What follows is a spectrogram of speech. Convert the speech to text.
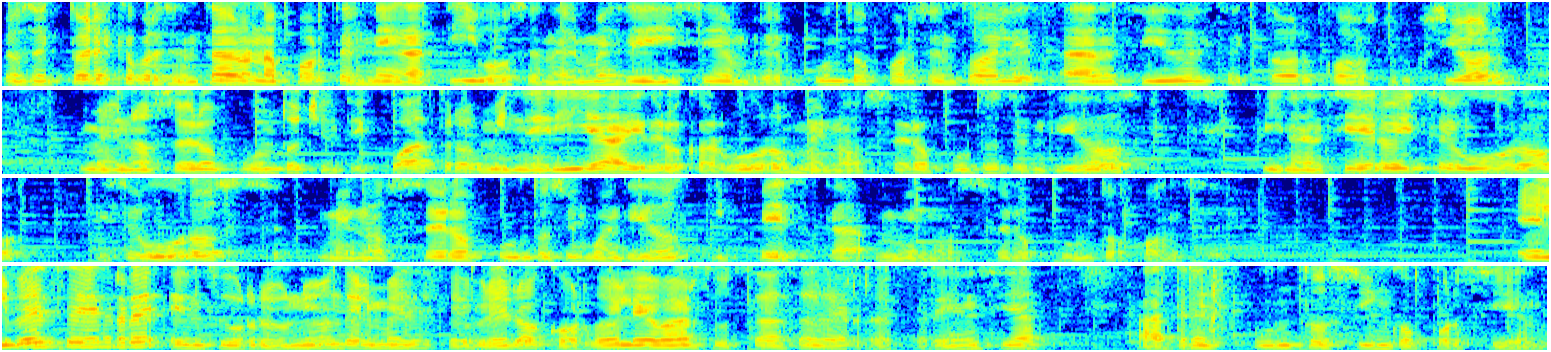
Los sectores que presentaron aportes negativos en el mes de diciembre en puntos porcentuales han sido el sector construcción menos 0.84, minería, hidrocarburos menos 0.72, financiero y seguro y seguros menos 0.52 y pesca menos 0.11. El BCR en su reunión del mes de febrero acordó elevar su tasa de referencia a 3.5%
